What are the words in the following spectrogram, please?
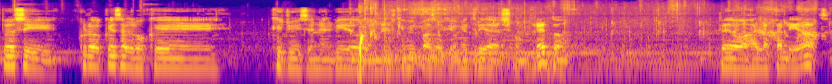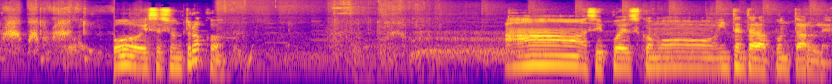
Pero sí, creo que es algo que, que yo hice en el video en el que me pasó Geometry Dash completo. Pero baja la calidad. Oh, ese es un truco. Ah, sí puedes como intentar apuntarle.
